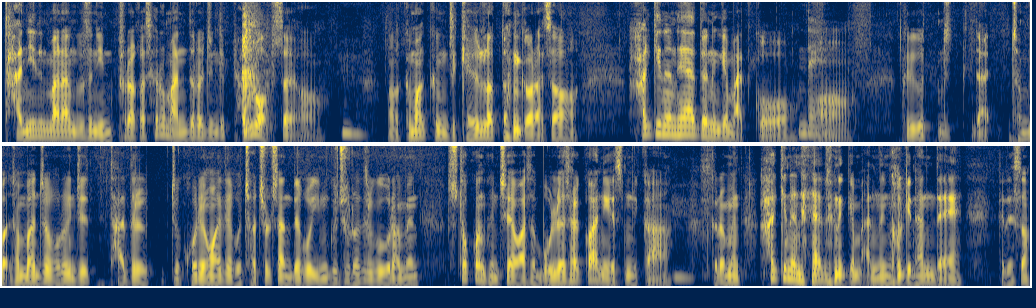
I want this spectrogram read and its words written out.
다닐 만한 무슨 인프라가 새로 만들어진 게 별로 없어요. 음. 어, 그만큼 이제 게을렀던 거라서 하기는 해야 되는 게 맞고. 네. 어, 그리고 전반, 전반적으로 이제 다들 고령화되고 저출산되고 인구 줄어들고 그러면 수도권 근처에 와서 몰려 살 거 아니겠습니까? 음. 그러면 하기는 해야 되는 게 맞는 거긴 한데 그래서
